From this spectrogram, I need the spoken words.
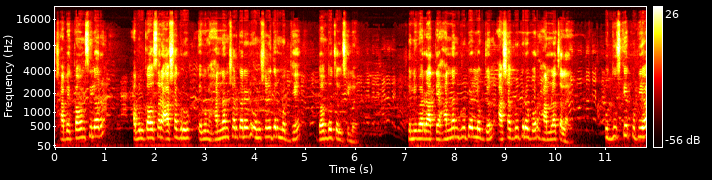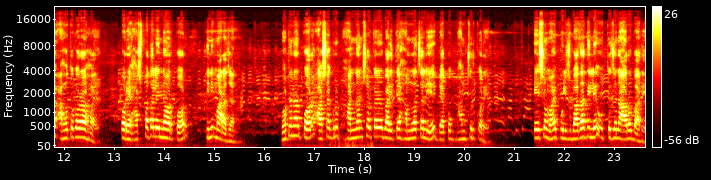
সাবেক কাউন্সিলর আবুল কাউসার আশা গ্রুপ এবং হান্নান সরকারের অনুসারীদের মধ্যে দ্বন্দ্ব চলছিল। শনিবার রাতে হান্নান গ্রুপের লোকজন আশা গ্রুপের ওপর হামলা চালায়। কুদ্দুসকে কুপিয়ে আহত করা হয়। পরে হাসপাতালে নেওয়ার পর তিনি মারা যান। ঘটনার পর আশা গ্রুপ হান্নান সরকারের বাড়িতে হামলা চালিয়ে ব্যাপক ভাঙচুর করে। এ সময় পুলিশ বাধা দিলে উত্তেজনা আরও বাড়ে।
